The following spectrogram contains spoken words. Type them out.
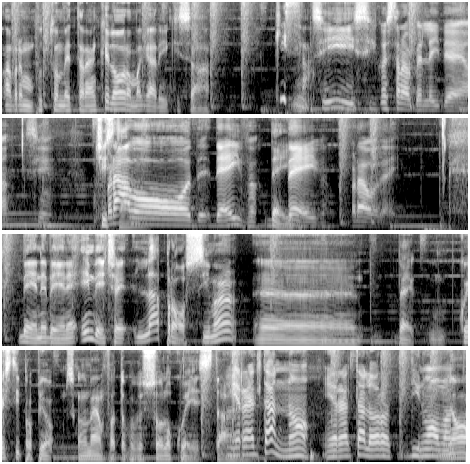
avremmo potuto mettere anche loro, magari chissà. Chissà. Sì, sì, questa è una bella idea. Sì. Ci Bravo D- Dave. Dave. Bravo Dave. Bene, bene. E invece la prossima, eh, beh, questi proprio, secondo me hanno fatto proprio solo questa. In realtà no, in realtà loro di nuovo No, hanno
